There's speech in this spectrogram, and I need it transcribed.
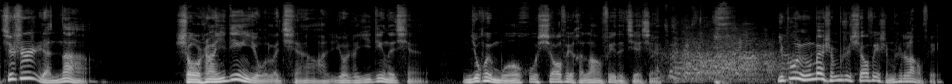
其实人呐，手上一定有了钱啊，有着一定的钱，你就会模糊消费和浪费的界限。你不明白什么是消费，什么是浪费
